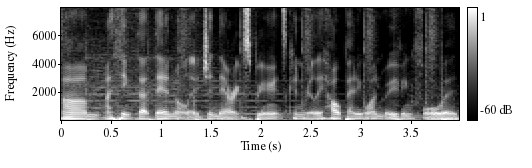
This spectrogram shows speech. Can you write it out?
Um, I think that their knowledge and their experience can really help anyone moving forward.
